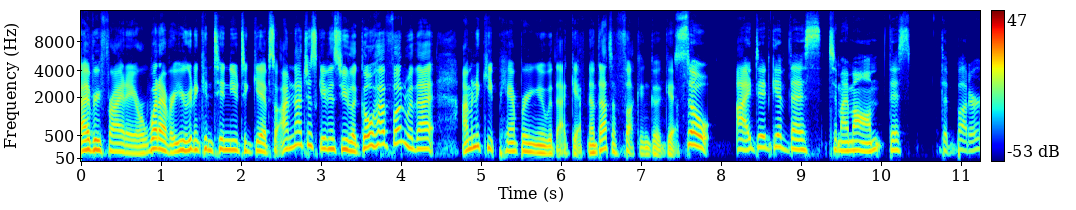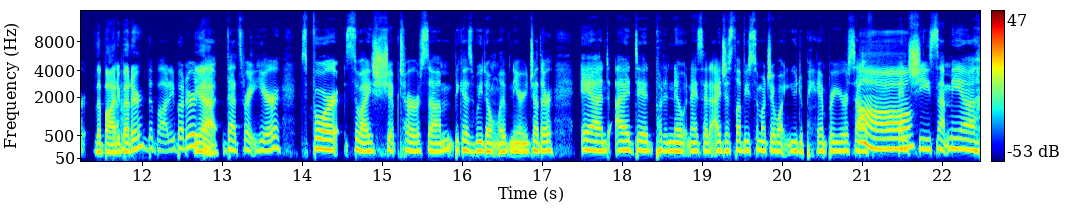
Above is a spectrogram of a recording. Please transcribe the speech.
every Friday or whatever, you're going to continue to give. So I'm not just giving this to you like go have fun with that. I'm going to keep pampering you with that gift. Now that's a fucking good gift. So I did give this to my mom. This the butter, The body uh, butter? the body butter. Yeah. That that's right here. It's for so I shipped her some because we don't live near each other, and I did put a note and I said, "I just love you so much. I want you to pamper yourself." Aw. And she sent me a,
